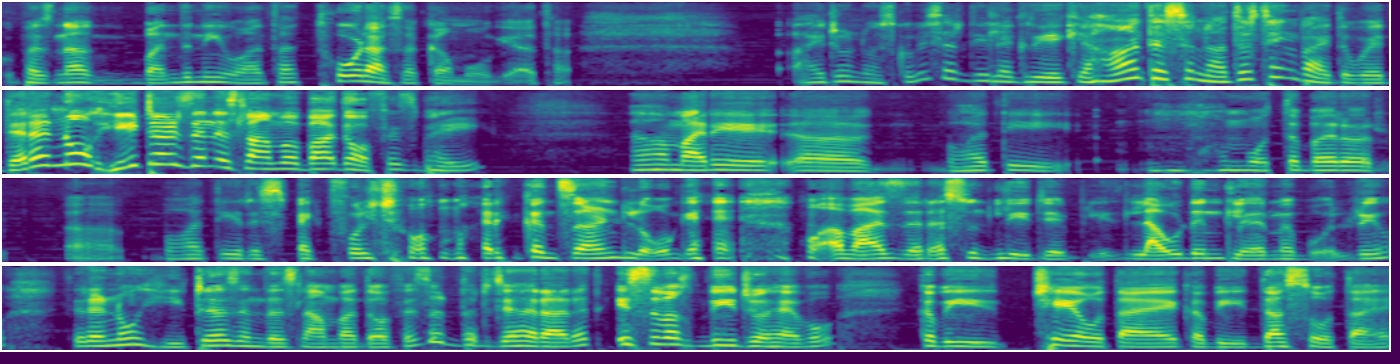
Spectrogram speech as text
कोई फंसना बंद नहीं हुआ था, थोड़ा सा कम हो गया था। आई डोंट नो इसको भी सर्दी लग रही है कि हाँ that's another thing by the way there are no heaters in Islamabad office भाई। हमारे बहुत ही मोतबर और बहुत ही रिस्पेक्टफुल जो हमारे कंसर्न लोग हैं, वो आवाज़ ज़रा सुन लीजिए प्लीज़ लाउड एंड क्लियर मैं बोल रही हूँ। There are no heaters in the Islamabad office और दर्जा हरारत इस वक्त भी जो है वो कभी छः होता है, कभी दस होता है।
